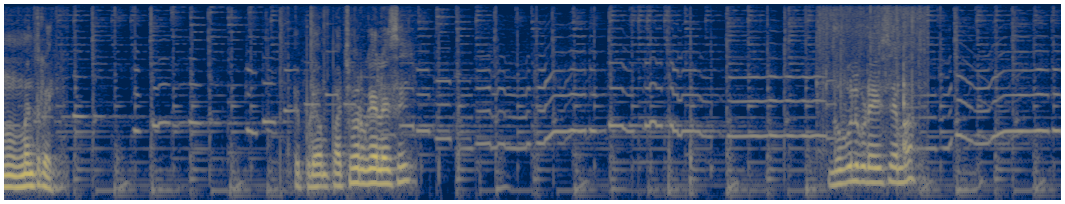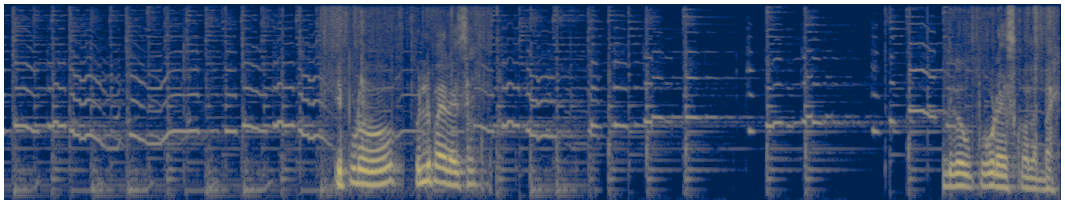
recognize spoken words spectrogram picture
మంచిలే ఇప్పుడేం పచ్చిమిరపకాయలు వేసాయి. నువ్వులు కూడా వేసేమా ఇప్పుడు ఉల్లిపాయలు వేసాయి. ఇదిగా ఉప్పు కూడా వేసుకోవాలి అబ్బాయి.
